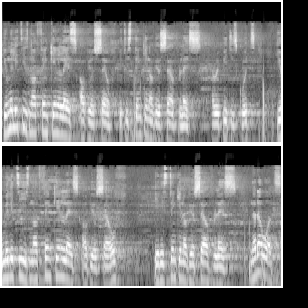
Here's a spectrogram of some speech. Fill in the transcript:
Humility is not thinking less of yourself, it is thinking of yourself less. I repeat his quote. Humility is not thinking less of yourself, it is thinking of yourself less. In other words,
